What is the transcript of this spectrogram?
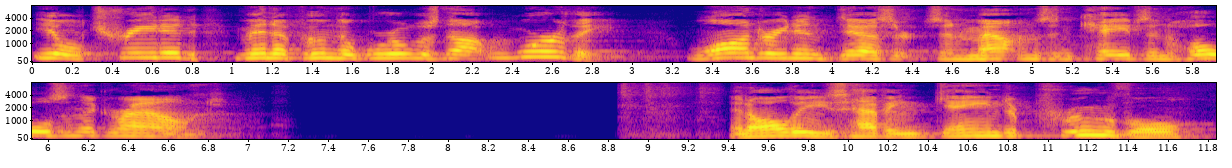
ill treated, men of whom the world was not worthy, wandering in deserts and mountains and caves and holes in the ground. And all these, having gained approval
